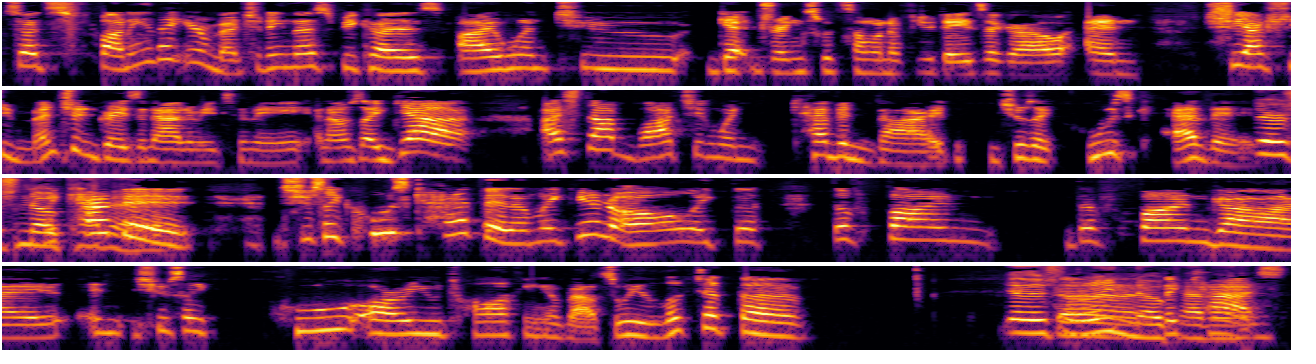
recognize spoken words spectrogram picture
So it's funny that you're mentioning this because I went to get drinks with someone a few days ago and she actually mentioned Grey's Anatomy to me and I was like, "Yeah, I stopped watching when Kevin died." And she was like, "Who's Kevin?" there's no like, Kevin. She's like, "Who's Kevin?" I'm like, "You know, like the the fun the fun guy." And she was like, "Who are you talking about?" So we looked at the Yeah, there's the, literally no the Kevin. cast.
